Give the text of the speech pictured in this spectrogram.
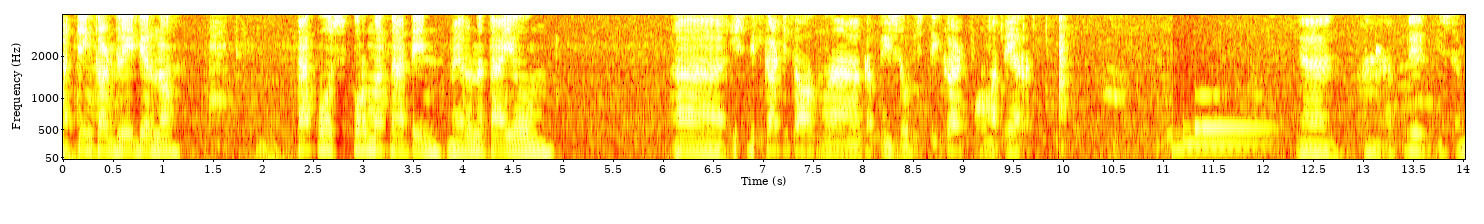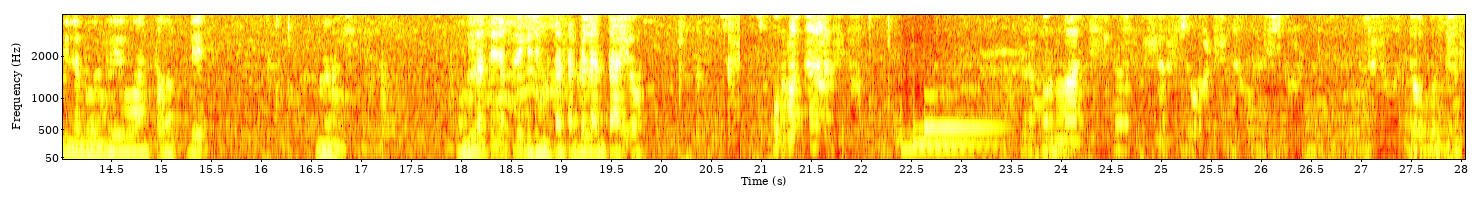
ating card reader, no? Tapos format natin. Meron na tayong ah SD card ito, mga kapiso. SD card formatter. Yan. An update is available. Do you want to update? No. Huwag natin update kasi matatagalan tayo. So, format na natin ito. Formatting here is all dito. Discard. Do you want to continue?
